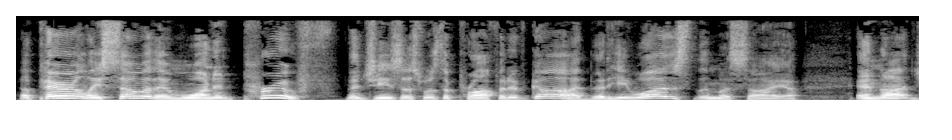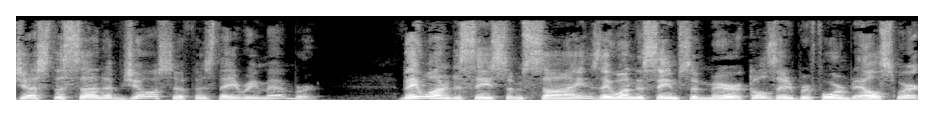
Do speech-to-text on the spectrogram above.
Apparently, some of them wanted proof that Jesus was the prophet of God, that he was the Messiah, and not just the son of Joseph as they remembered. They wanted to see some signs. They wanted to see some miracles that he performed elsewhere,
